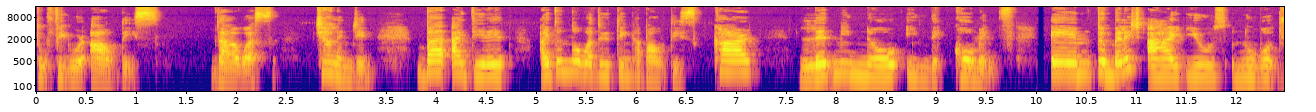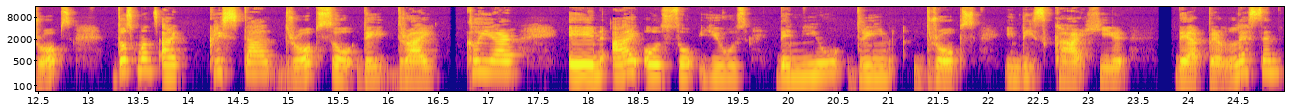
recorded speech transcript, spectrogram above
to figure out this that was challenging but I did it I don't know what do you think about this card let me know in the comments um, to embellish, I use Nuvo drops. Those ones are crystal drops, so they dry clear. And I also use the new Dream drops in this card here. They are pearlescent,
